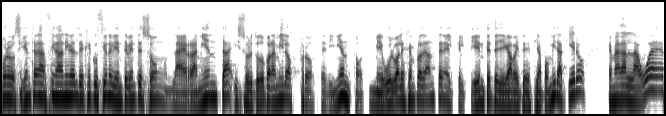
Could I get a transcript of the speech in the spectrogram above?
bueno, lo siguiente al final a nivel de ejecución, evidentemente, son las herramientas y sobre todo para mí los procedimientos. Me vuelvo al ejemplo de antes en el que el cliente te llegaba y te decía, pues mira, quiero que me hagas la web,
